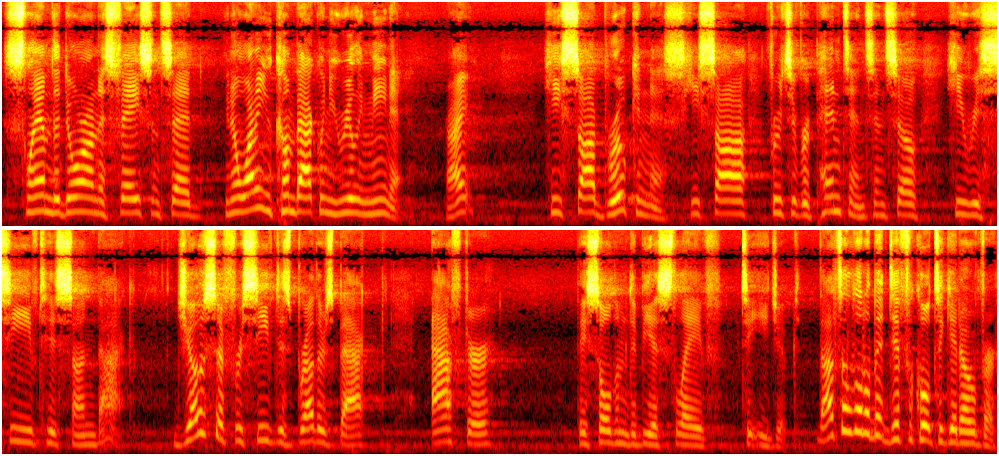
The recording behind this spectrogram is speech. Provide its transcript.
slammed the door on his face and said, You know, why don't you come back when you really mean it? Right? He saw brokenness, he saw fruits of repentance, and so he received his son back. Joseph received his brothers back after they sold him to be a slave to Egypt. That's a little bit difficult to get over.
